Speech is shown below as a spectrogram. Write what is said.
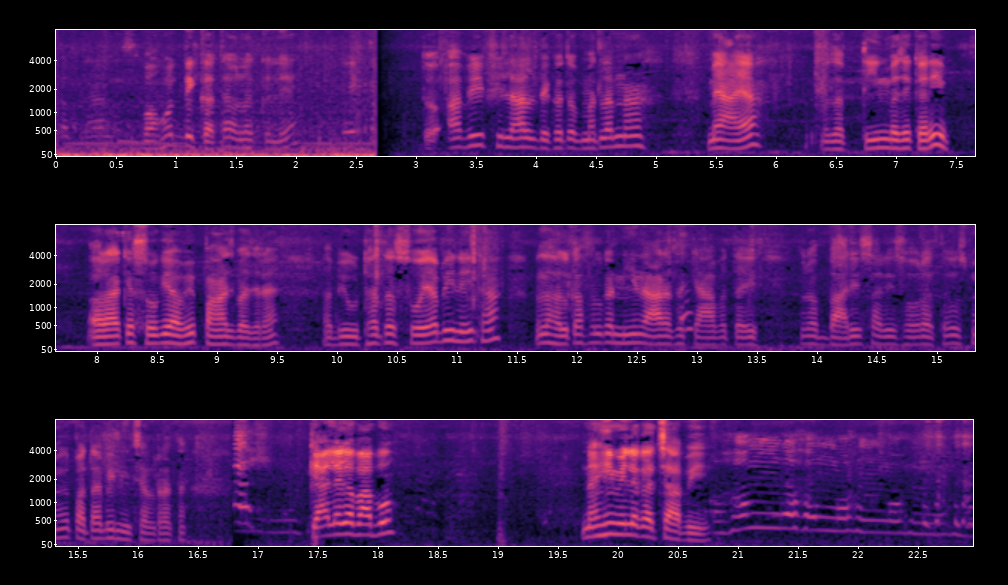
कपड़ा? बहुत दिक्कत है वो लोग के लिए। तो अभी फ़िलहाल देखो तो मतलब ना मैं आया मतलब तीन बजे करीब और आके सो गया। अभी पाँच बज रहा है। अभी उठा तो सोया भी नहीं था। मतलब हल्का फुल्का नींद आ रहा था क्या बताइए पूरा बारिश वारिश हो रहा था उसमें पता भी नहीं चल रहा था। क्या लेगा बाबू? नहीं मिलेगा चाबी। होंगो होंगो होंगो होंगो।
